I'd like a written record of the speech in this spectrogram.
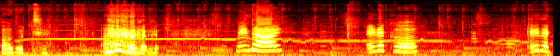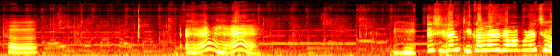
পা করছে। মিঠাই এই দেখো এই দেখো। হ্যাঁ হ্যাঁ। সিজন, কি কালারের জামা পরেছো?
